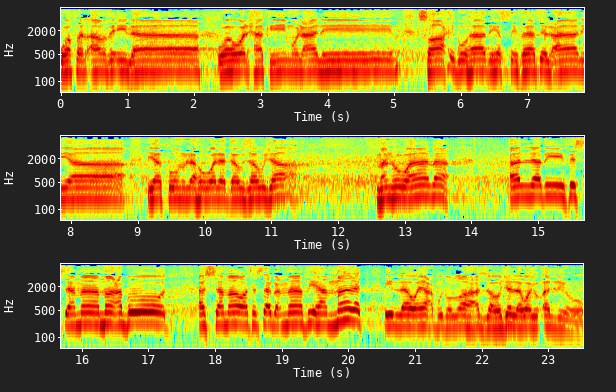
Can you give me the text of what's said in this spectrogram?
وفي الأرض إله وهو الحكيم العليم. صاحب هذه الصفات العالية يكون له ولد أو زوجة. من هو هذا؟ الذي في السماء معبود. السماوات السبع ما فيها ملك إلا ويعبد الله عز وجل ويؤله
